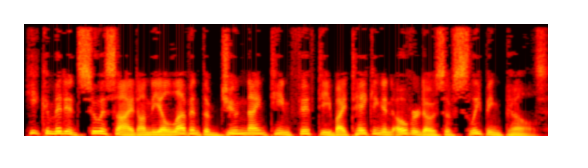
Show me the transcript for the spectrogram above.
He committed suicide on the 11th of June 1950 by taking an overdose of sleeping pills.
